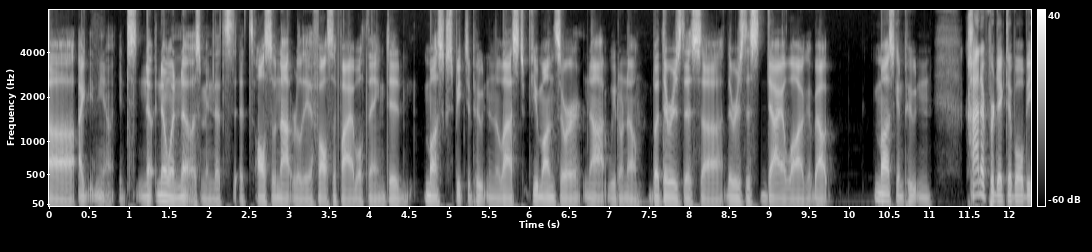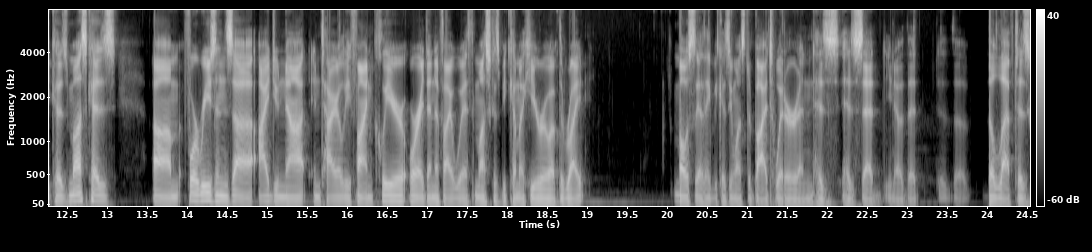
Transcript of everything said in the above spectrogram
uh, I you know it's no, no one knows. I mean that's it's also not really a falsifiable thing. Did Musk speak to Putin in the last few months or not? We don't know. But there is this uh, there is this dialogue about Musk and Putin, kind of predictable because Musk has. Um, for reasons uh, I do not entirely find clear or identify with, Musk has become a hero of the right. Mostly, I think, because he wants to buy Twitter and has has said, you know, that the the left has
